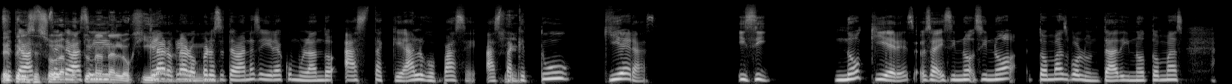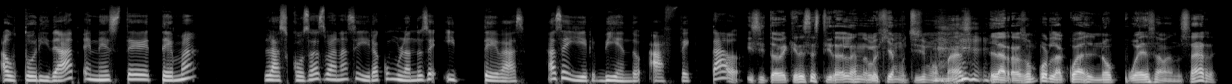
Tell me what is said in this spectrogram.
Se te te va a solamente una seguir- analogía. Claro, claro, un- pero se te van a seguir acumulando hasta que algo pase, hasta Sí. que tú quieras. Y si no quieres, o sea, y si no, si no tomas voluntad y no tomas autoridad en este tema, las cosas van a seguir acumulándose y te vas a seguir viendo afectado. Y si todavía quieres estirar la analogía muchísimo más, la razón por la cual no puedes avanzar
